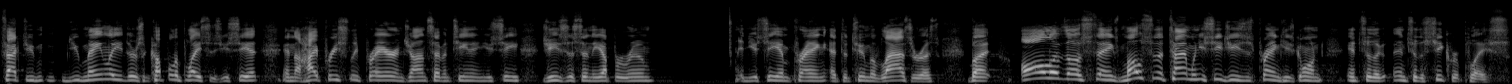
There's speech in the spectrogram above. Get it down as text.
In fact, you, you mainly, there's a couple of places. You see it in the high priestly prayer in John 17, and you see Jesus in the upper room, and you see him praying at the tomb of Lazarus. But all of those things, most of the time when you see Jesus praying, he's going into the, into the secret place.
